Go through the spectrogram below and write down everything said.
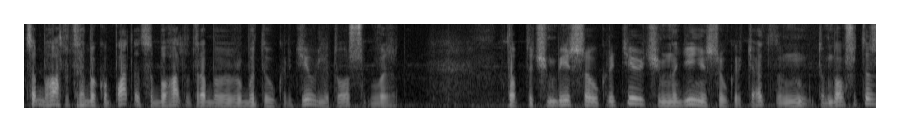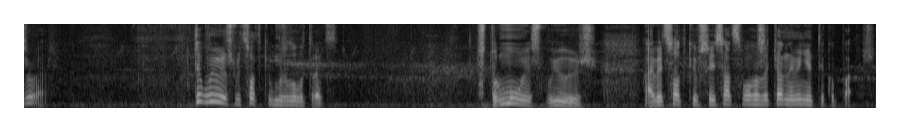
Це багато треба копати, це багато треба робити укриттів для того, щоб вижити. Тобто, чим більше укриттів, чим надійніше укриття, тим, тим довше ти живеш. Ти воюєш відсотків, можливо, 30. Штурмуєш, воюєш, а відсотків 60 свого життя на війні ти копаєш.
